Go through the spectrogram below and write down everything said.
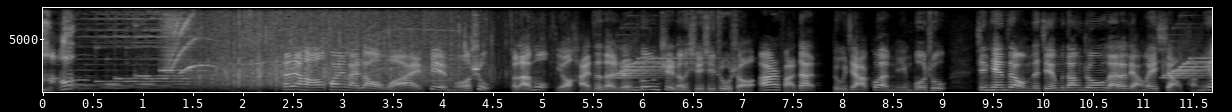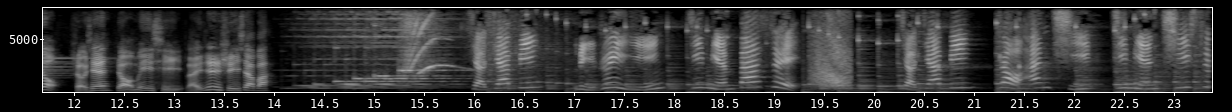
好。大家好，欢迎来到我爱变魔术。本栏目由孩子的人工智能学习助手阿尔法蛋独家冠名播出。今天在我们的节目当中来了两位小朋友，首先让我们一起来认识一下吧。小嘉宾李瑞莹，今年八岁；小嘉宾赵安琪，今年七岁。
